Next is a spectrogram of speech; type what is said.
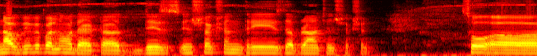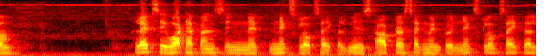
now we people know that uh, this instruction 3 is the branch instruction. So uh, let's see what happens in next clock cycle. Means after segment 2 next clock cycle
